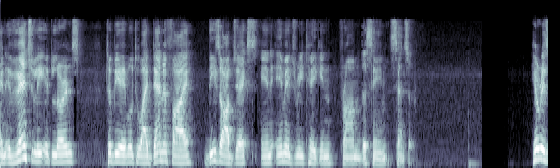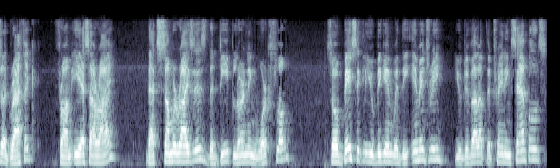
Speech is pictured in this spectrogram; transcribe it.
and eventually it learns to be able to identify these objects in imagery taken from the same sensor. Here is a graphic from ESRI that summarizes the deep learning workflow. So basically you begin with the imagery, you develop the training samples,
